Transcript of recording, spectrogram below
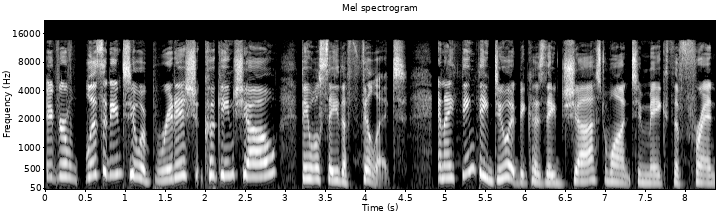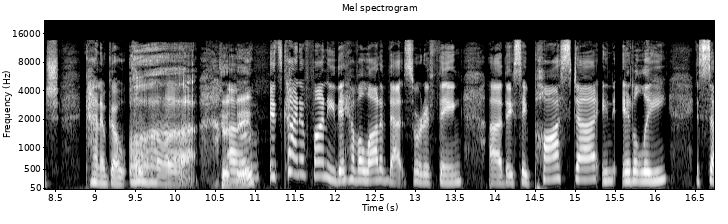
if you're listening to a British cooking show, they will say the fillet. And I think they do it because they just want to make the French kind of go, ugh. Could um, be. It's kind of funny. They have a lot of that sort of thing. Uh, they say pasta in Italy. So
